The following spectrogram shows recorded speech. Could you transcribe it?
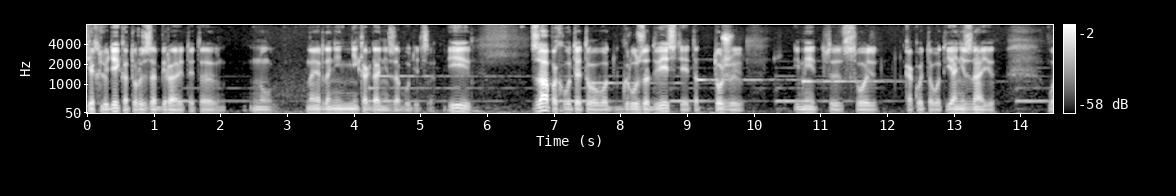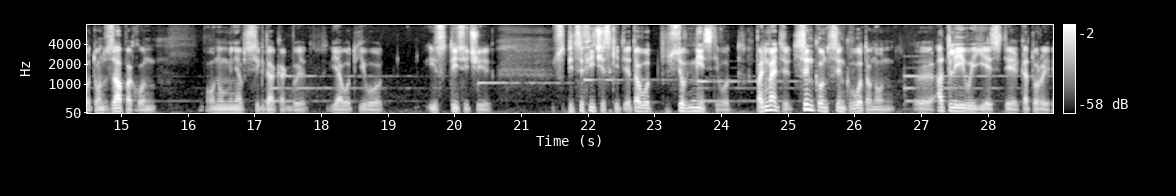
тех людей, которые забирают. Это, ну, наверное, ни, никогда не забудется. И запах вот этого вот груза 200, это тоже имеет э, свой какой-то вот, я не знаю, вот он запах, он, он у меня всегда как бы, я вот его из тысячи специфический, это вот все вместе, вот, понимаете, цинк он цинк, вот он, он, э, отливы есть, э, которые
